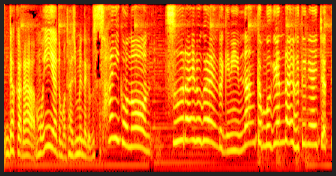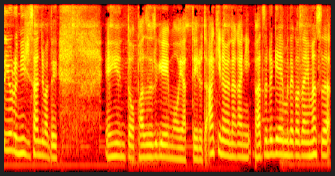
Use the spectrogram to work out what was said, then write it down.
だからもういいやと思って始めるんだけど最後の2ライフぐらいの時になんか無限ライフ手に入っちゃって夜23時まで延々とパズルゲームをやっていると秋の夜長にパズルゲームでございます。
